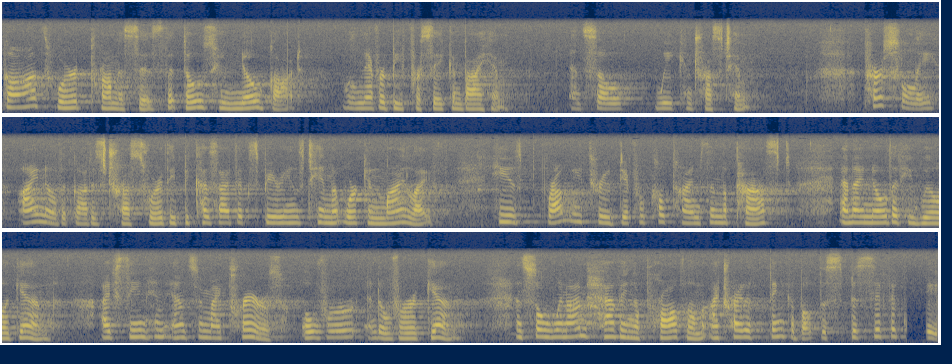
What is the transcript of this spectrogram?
God's word promises that those who know God will never be forsaken by him. And so we can trust him. Personally, I know that God is trustworthy because I've experienced him at work in my life. He has brought me through difficult times in the past, and I know that he will again. I've seen him answer my prayers over and over again. And so when I'm having a problem, I try to think about the specific ways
